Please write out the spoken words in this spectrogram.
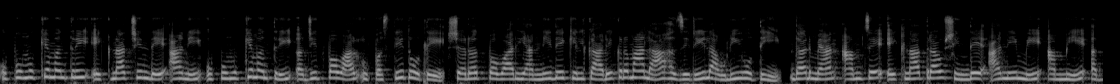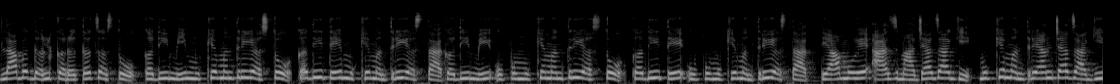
उपमुख्यमंत्री एकनाथ शिंदे आणि उपमुख्यमंत्री अजित पवार उपस्थित होते. शरद पवार यांनी देखील कार्यक्रमाला हजेरी लावली होती. दरम्यान आमचे एकनाथराव शिंदे आणि मी आम्ही अदलाबदल करतच असतो. कधी मी मुख्यमंत्री असतो कधी ते मुख्यमंत्री असतात. कधी मी उपमुख्यमंत्री असतो कधी ते उपमुख्यमंत्री असतात. त्यामुळे आज माझ्या जागी मुख्यमंत्र्यांच्या जागी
